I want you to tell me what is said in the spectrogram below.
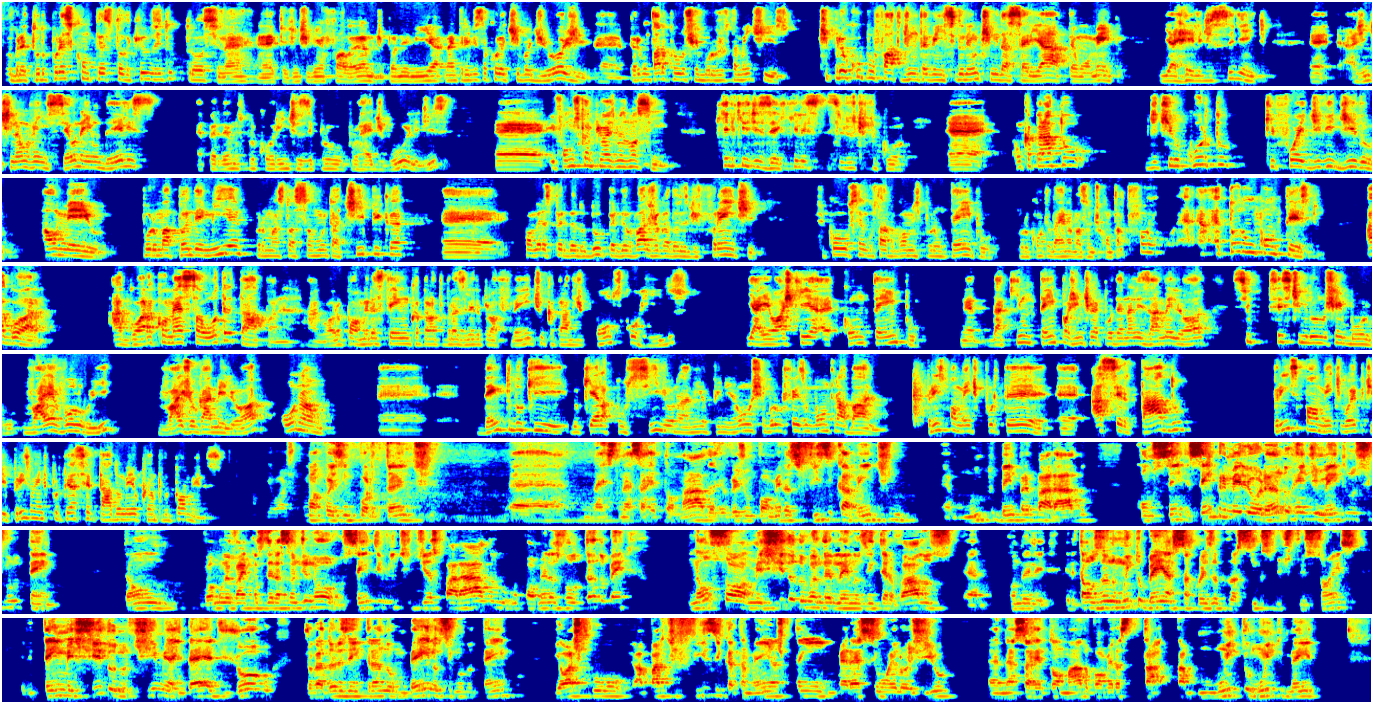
Sobretudo por esse contexto todo que o Zito trouxe, né? É, que a gente vinha falando de pandemia. Na entrevista coletiva de hoje, é, perguntaram para o Luxemburgo justamente isso. Te preocupa o fato de não ter vencido nenhum time da Série A até o momento? E aí ele disse o seguinte: é, a gente não venceu nenhum deles, é, perdemos para o Corinthians e para o Red Bull, ele disse, é, e fomos campeões mesmo assim. O que ele quis dizer? O que ele se justificou? É um campeonato de tiro curto que foi dividido ao meio por uma pandemia, por uma situação muito atípica. É, Palmeiras perdeu Dudu, perdeu vários jogadores de frente, ficou sem Gustavo Gomes por um tempo por conta da renovação de contrato. Foram, é, é todo um contexto. Agora, Agora começa outra etapa, né? Agora o Palmeiras tem um campeonato brasileiro pela frente, um campeonato de pontos corridos. E aí eu acho que é, com o tempo, né, daqui um tempo a gente vai poder analisar melhor se, se esse time do Luxemburgo vai evoluir, vai jogar melhor ou não. É, dentro do que, do que era possível, na minha opinião, o Luxemburgo fez um bom trabalho, principalmente por ter é, acertado, principalmente, vou repetir, principalmente por ter acertado o meio-campo do Palmeiras. Eu acho que uma coisa importante é, nessa retomada, eu vejo um Palmeiras fisicamente é, muito bem preparado, com, sempre melhorando o rendimento no segundo tempo. Então, vamos levar em consideração de novo, 120 dias parado, o Palmeiras voltando bem, não só a mexida do Vanderlei nos intervalos, é, quando ele ele está usando muito bem essa coisa das cinco substituições, ele tem mexido no time, a ideia de jogo, jogadores entrando bem no segundo tempo. E eu acho que a parte física também, acho que tem, merece um elogio é, nessa retomada. O Palmeiras está tá muito, muito bem.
